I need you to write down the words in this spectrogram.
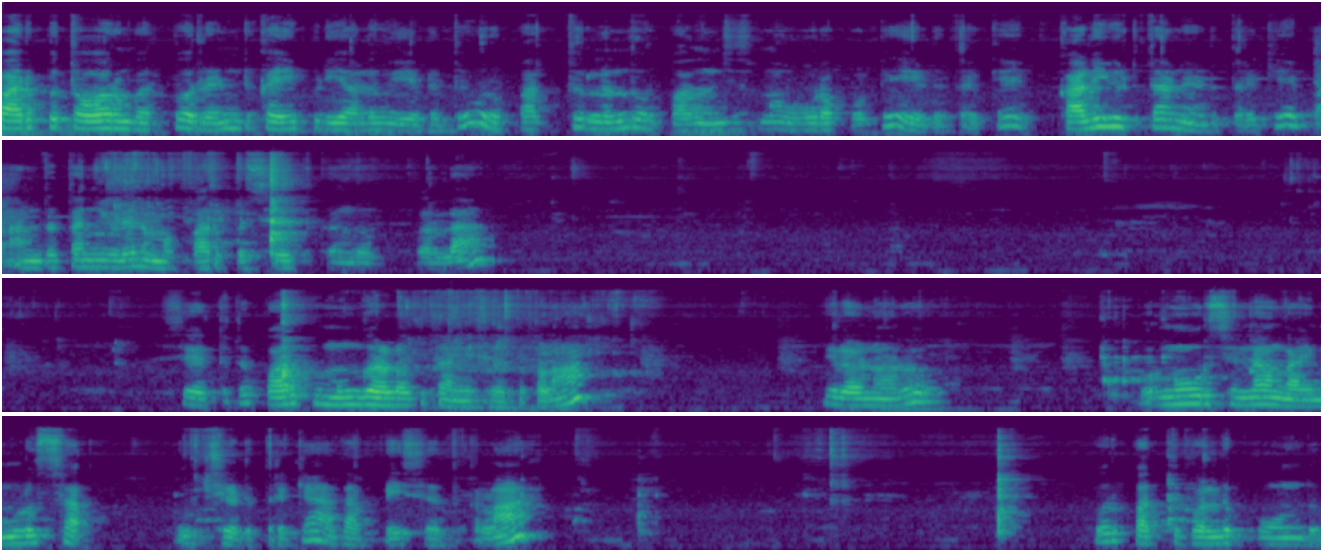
பருப்பு துவரம் பருப்பு ஒரு ரெண்டு கைப்பிடி அளவு எடுத்து ஒரு பத்துலேருந்து ஒரு பதினஞ்சு சும்மா ஊற போட்டு எடுத்திருக்கேன். கழுவிட்டு தான் நான் எடுத்திருக்கேன். இப்போ அந்த தண்ணியோட நம்ம பருப்பை சேர்த்துக்கோங்க குக்கரில் சேர்த்துட்டு பருப்பு முங்குற அளவுக்கு தண்ணி சேர்த்துக்கலாம். இதில் ஒரு ஒரு நூறு சின்ன வெங்காயம் முழுசாக உரிச்சு எடுத்திருக்கேன். அதை அப்படியே சேர்த்துக்கலாம். ஒரு பத்து பல் பூண்டு.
